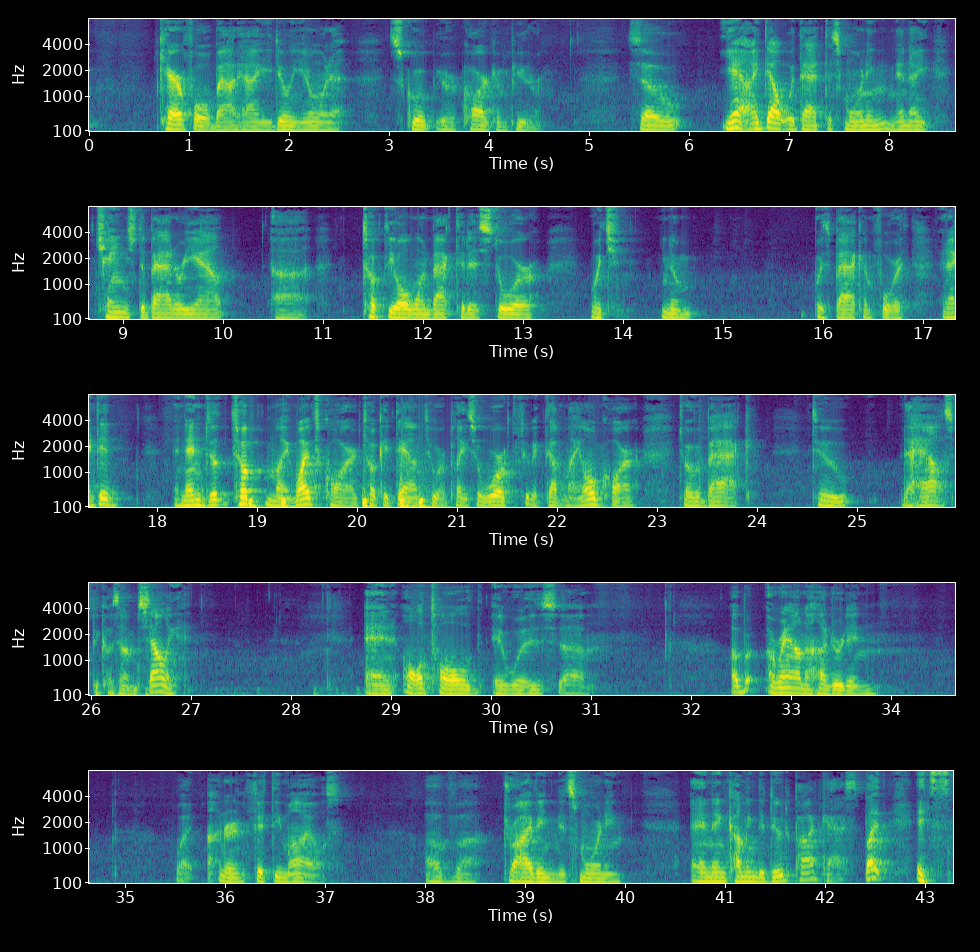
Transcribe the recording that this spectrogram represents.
careful about how you're doing. You don't want to screw up your car computer. So yeah, I dealt with that this morning. Then I changed the battery out, uh, took the old one back to the store, which you know was back and forth, and I did. And then took my wife's car, took it down to her place of work, picked up my old car, drove it back to the house because I'm selling it and all told, it was uh, around 100 and what 150 miles of uh, driving this morning, and then coming to do the podcast. But it's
